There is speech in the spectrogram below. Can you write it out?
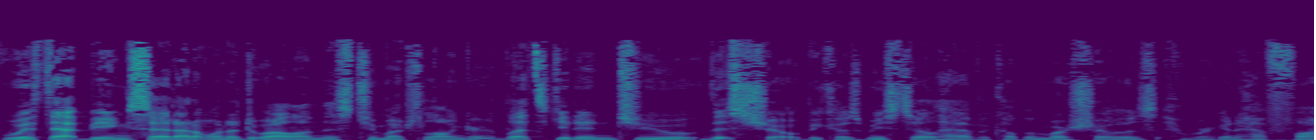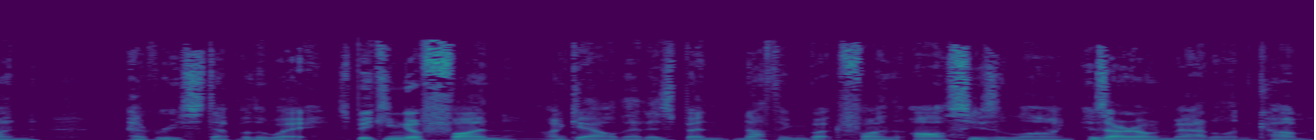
with that being said, I don't want to dwell on this too much longer. Let's get into this show because we still have a couple more shows and we're going to have fun every step of the way. Speaking of fun, a gal that has been nothing but fun all season long is our own Madeline Kumm.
